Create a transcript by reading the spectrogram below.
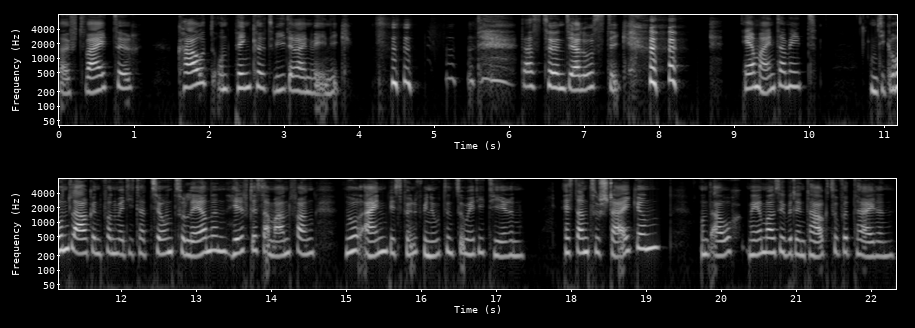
läuft weiter, kaut und pinkelt wieder ein wenig. das tönt ja lustig. er meint damit, um die Grundlagen von Meditation zu lernen, hilft es am Anfang, nur ein bis fünf Minuten zu meditieren, es dann zu steigern und auch mehrmals über den Tag zu verteilen.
